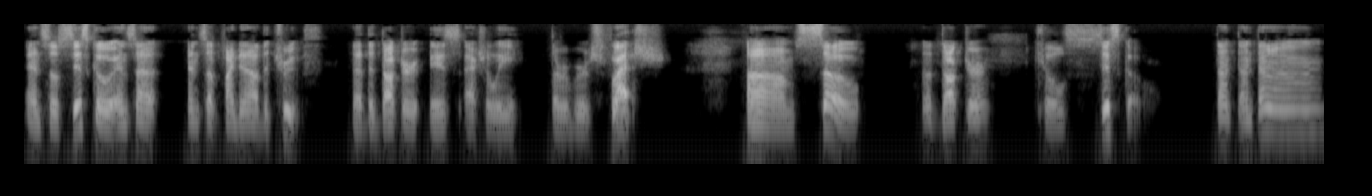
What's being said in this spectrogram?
and so Cisco ends up ends up finding out the truth that the Doctor is actually the Reverse Flash. Um, so the Doctor kills Cisco. Dun dun dun.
